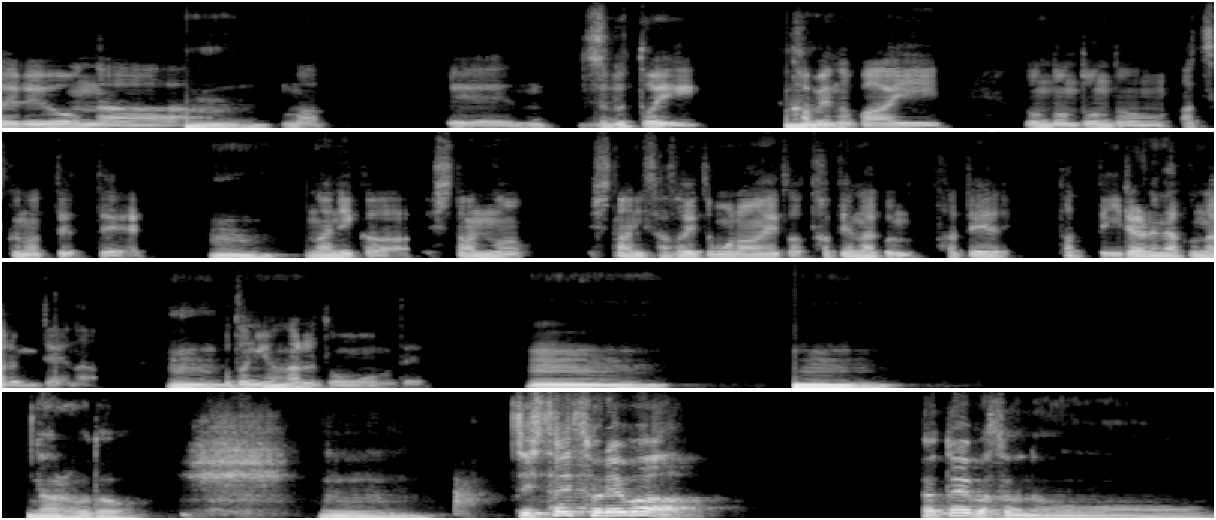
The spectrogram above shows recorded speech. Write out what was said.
えるような、うん、まあ、えー、ずぶとい壁の場合、うん、どんどんどんどん厚くなっていって、うん、何か下の下に支えてもらわないと立てなく立て立っていられなくなるみたいなことにはなると思うので。うん、うん、なるほど。うん、実際それは例えばその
